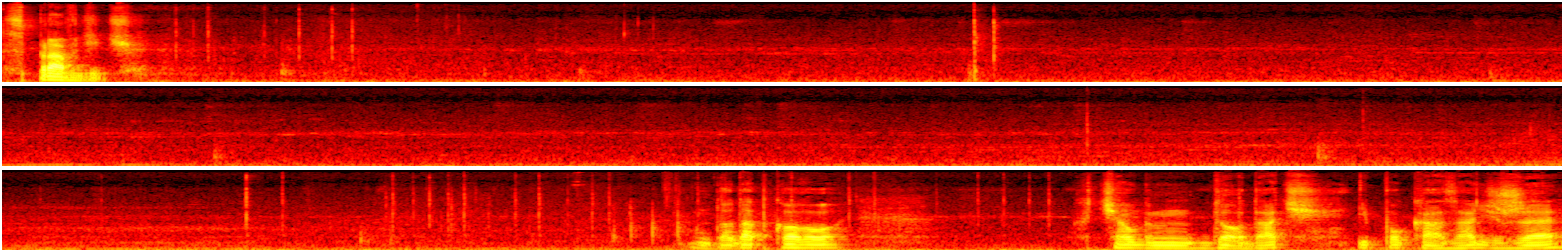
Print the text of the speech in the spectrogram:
sprawdzić. Dodatkowo chciałbym dodać i pokazać, że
